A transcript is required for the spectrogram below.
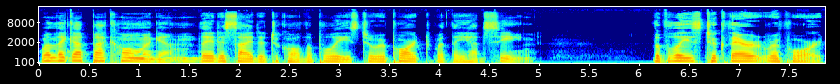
When they got back home again, they decided to call the police to report what they had seen. The police took their report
